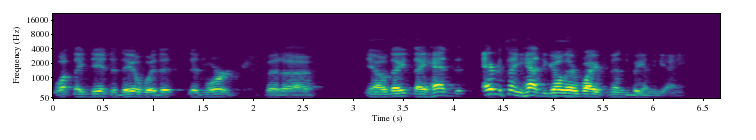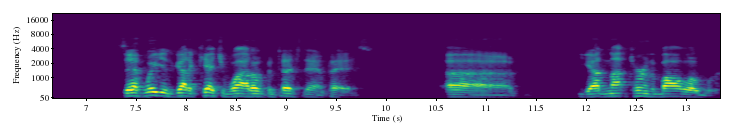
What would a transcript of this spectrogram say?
what they did to deal with it didn't work. But uh, you know, they they had to, everything had to go their way for them to be in the game. Seth Williams got to catch a wide open touchdown pass. Uh, you got to not turn the ball over.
